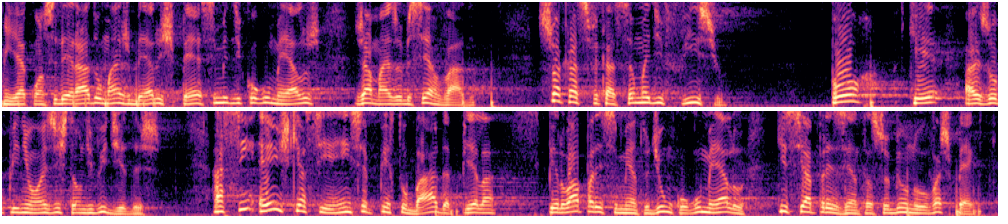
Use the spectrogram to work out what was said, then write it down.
e é considerado o mais belo espécime de cogumelos jamais observado. Sua classificação é difícil, porque as opiniões estão divididas. Assim, eis que a ciência, perturbada pela, pelo aparecimento de um cogumelo que se apresenta sob um novo aspecto.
